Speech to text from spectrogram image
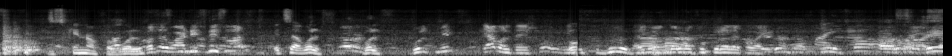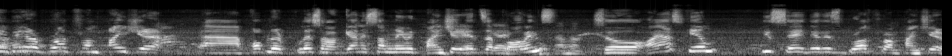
the skin of a wolf. What is this one? It's a wolf. Wolf. Wolf means? क्या बोलते हैं इसको भाई जंगल में कुकुर देखो भाई They, they are brought from Panjshir, a popular place of Afghanistan named Panjshir. Panjshir, It's a yeah. province. Uh-huh. So I asked him, he said it is brought from Panjshir.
